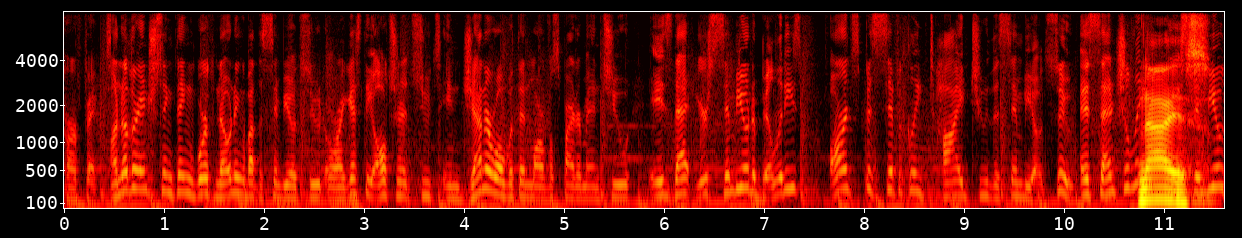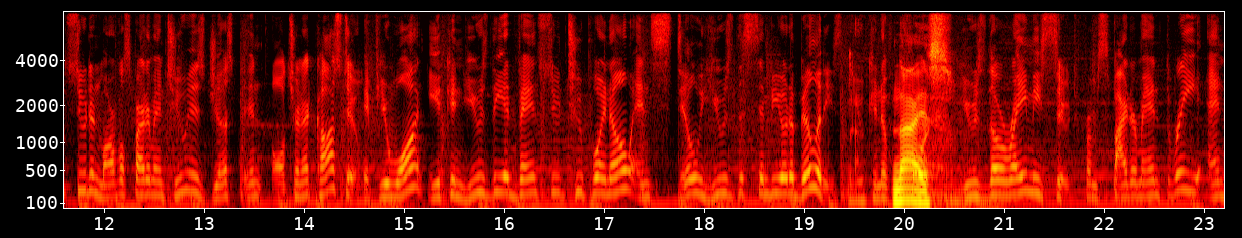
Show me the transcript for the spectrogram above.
perfect. Another interesting thing worth noting about the symbiote suit, or I guess the alternate suits in general within Marvel Spider-Man 2, is that your symbiote abilities aren't specifically tied to the symbiote suit. Essentially, nice. the symbiote suit in Marvel Spider-Man 2 is just an alternate costume. If you want, you can use the Advanced Suit 2.0 and still use the symbiote abilities. You can, of nice. Course, use the Raimi suit from Spider-Man 3 and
